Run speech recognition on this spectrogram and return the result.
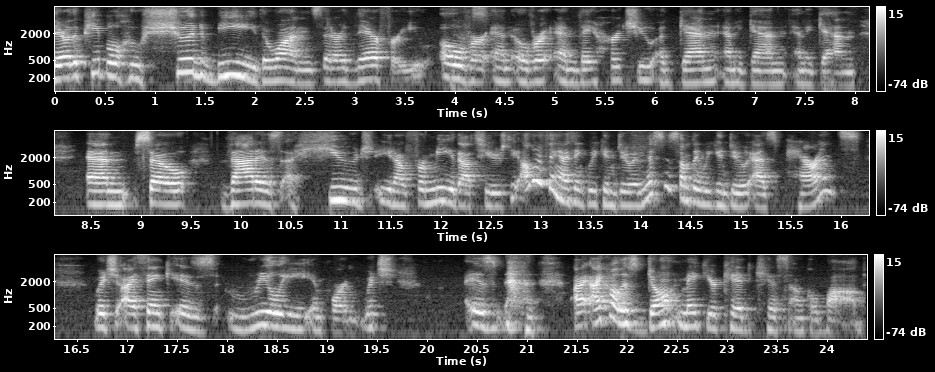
they're the people who should be the ones that are there for you over yes. and over, and they hurt you again and again and again. And so that is a huge, you know, for me, that's huge. The other thing I think we can do, and this is something we can do as parents, which I think is really important, which is, I, I call this don't make your kid kiss Uncle Bob.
